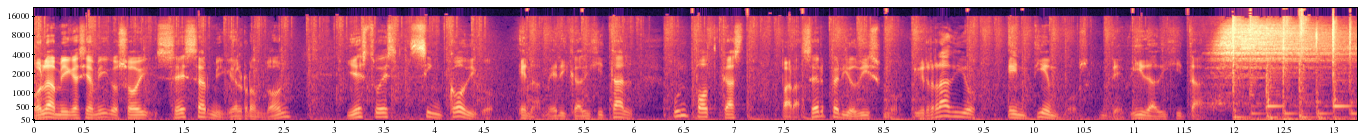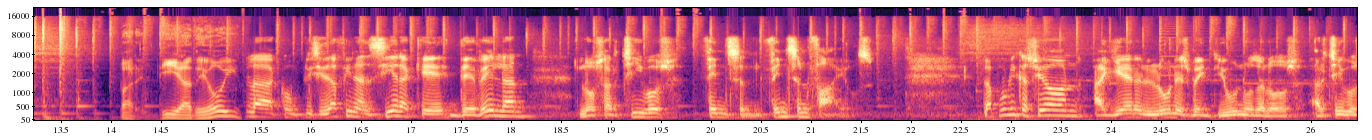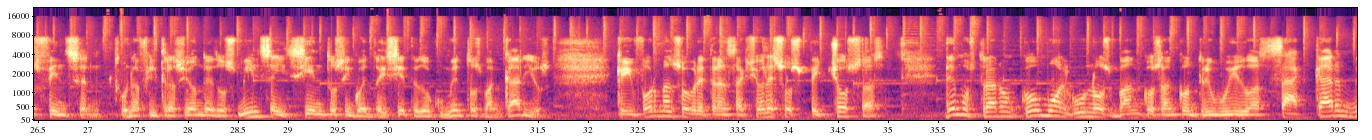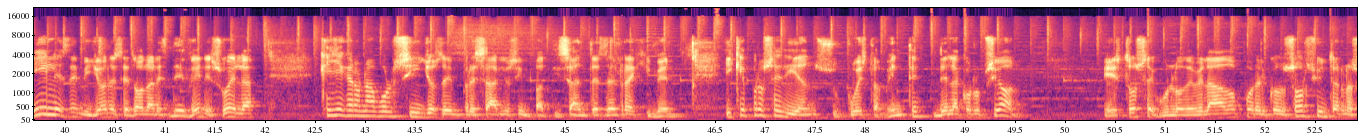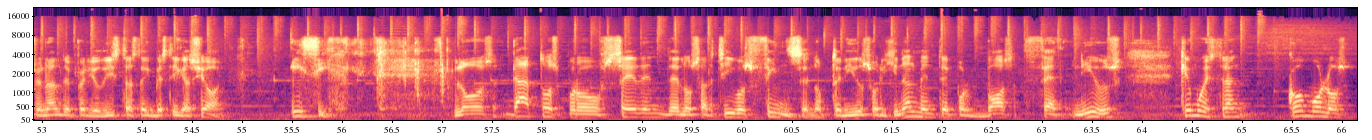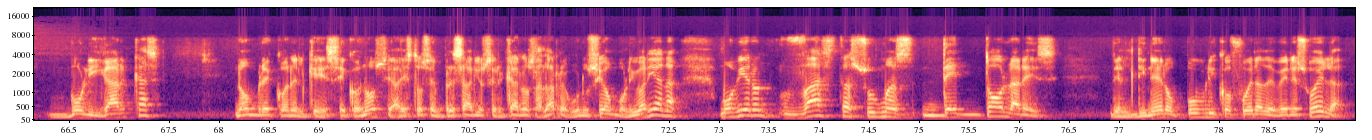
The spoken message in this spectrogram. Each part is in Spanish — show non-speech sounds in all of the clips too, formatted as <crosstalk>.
Hola amigas y amigos, soy César Miguel Rondón y esto es Sin Código en América Digital, un podcast para hacer periodismo y radio en tiempos de vida digital. Para el día de hoy, la complicidad financiera que develan los archivos FinCEN, FinCEN Files. La publicación ayer, lunes 21, de los archivos FinCEN, una filtración de 2.657 documentos bancarios que informan sobre transacciones sospechosas, demostraron cómo algunos bancos han contribuido a sacar miles de millones de dólares de Venezuela que llegaron a bolsillos de empresarios simpatizantes del régimen y que procedían supuestamente de la corrupción. Esto según lo develado por el Consorcio Internacional de Periodistas de Investigación, ISIG. Los datos proceden de los archivos FinCEN obtenidos originalmente por BuzzFeed News que muestran cómo los boligarcas, nombre con el que se conoce a estos empresarios cercanos a la revolución bolivariana, movieron vastas sumas de dólares del dinero público fuera de Venezuela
